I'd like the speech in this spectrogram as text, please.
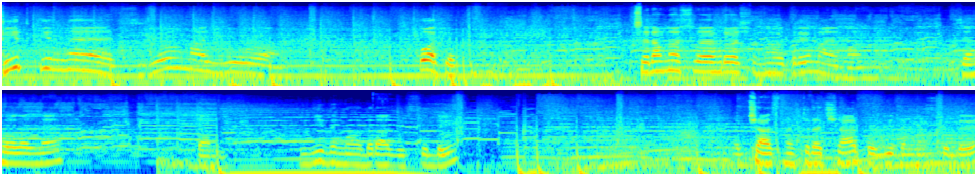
Під кінець, йо-майо. Пофіг. Все одно свої гроші ми отримаємо. Це головне. Там. Їдемо одразу сюди. Час не втрачати, їдемо сюди.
